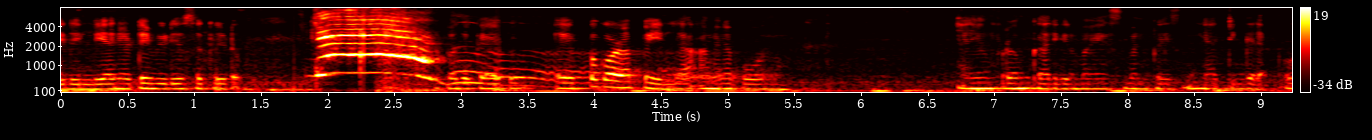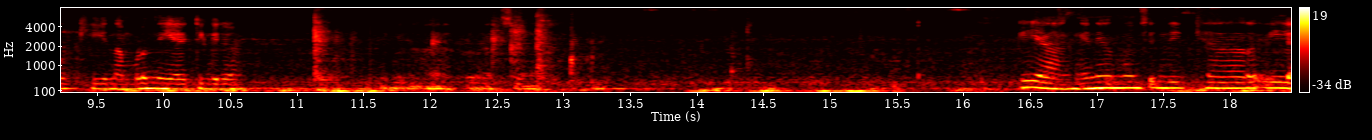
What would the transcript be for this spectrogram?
ഇടില്ല അനുവട്ടം വീഡിയോസൊക്കെ ഇടും. അപ്പോൾ അതൊക്കെ ആയപ്പോൾ ഇപ്പോൾ കുഴപ്പമില്ല. അങ്ങനെ പോകുന്നു. ഐ എം ഫ്രം കാലികരമായ my husband place Neyyattinkara okay നമ്മളും നെയ്യാറ്റിങ്കരയാണ് ഈ അങ്ങനെയൊന്നും ചിന്തിക്കാറില്ല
